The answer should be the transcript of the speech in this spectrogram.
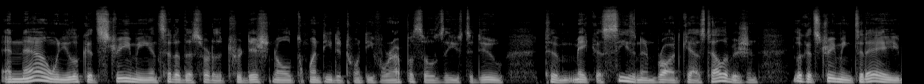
And now, when you look at streaming, instead of the sort of the traditional 20 to 24 episodes they used to do to make a season in broadcast television, look at streaming today,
